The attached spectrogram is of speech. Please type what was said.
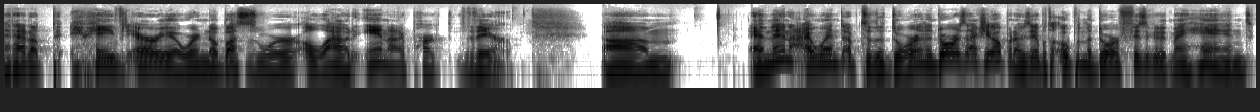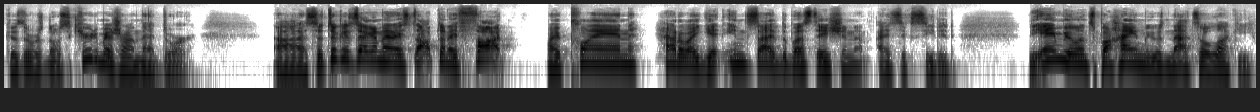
that had a paved area where no buses were allowed in. And I parked there. Um, and then I went up to the door, and the door was actually open. I was able to open the door physically with my hand because there was no security measure on that door. Uh, so it took a second, and I stopped and I thought my plan: how do I get inside the bus station? I succeeded. The ambulance behind me was not so lucky.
